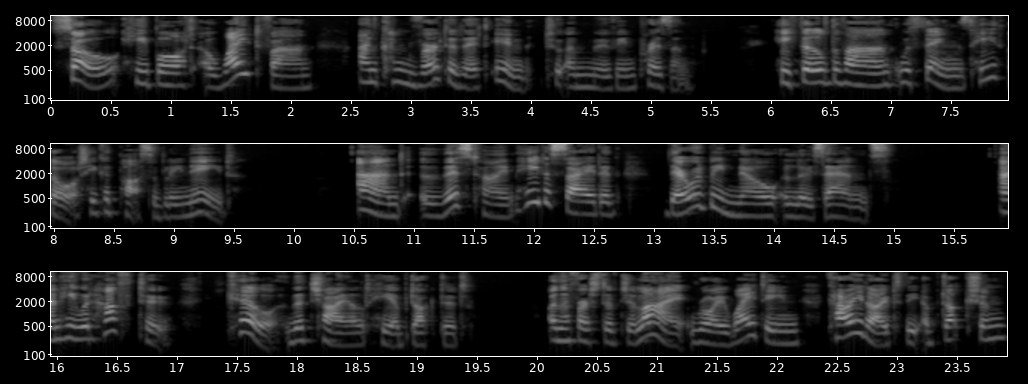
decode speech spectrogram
So he bought a white van and converted it into a moving prison. He filled the van with things he thought he could possibly need. And this time he decided there would be no loose ends. And he would have to kill the child he abducted. On the 1st of July, Roy Whiting carried out the abduction,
